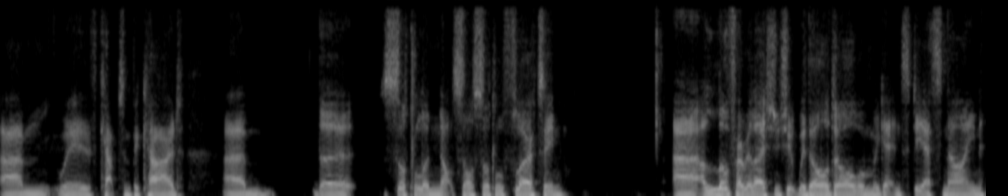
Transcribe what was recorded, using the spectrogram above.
um, with Captain Picard. Um, the subtle and not so subtle flirting. Uh, I love her relationship with Odo when we get into DS9.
